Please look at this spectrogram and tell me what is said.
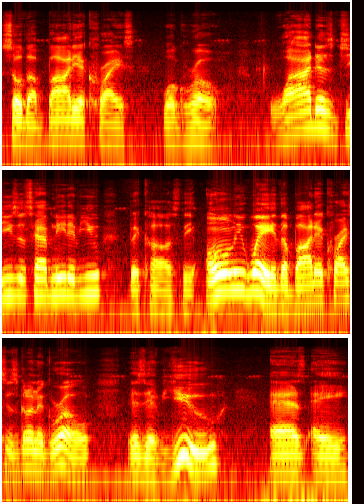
so the body of Christ will grow. Why does Jesus have need of you? Because the only way the body of Christ is going to grow is if you, as a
